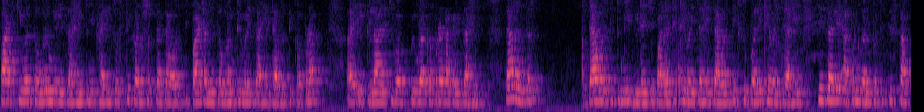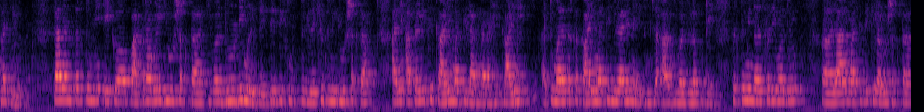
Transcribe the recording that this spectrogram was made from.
पाट किंवा चौरंग घ्यायचं आहे तुम्ही खाली स्वस्ती काढू शकता. त्यावरती पाट आणि चौरंग ठेवायचं आहे. त्यावरती कपडा एक लाल किंवा पिवळा कपडा टाकायचा आहे. त्यानंतर त्यावरती तुम्ही विड्याची पानं ठेवायची आहे त्यावरती एक सुपारी ठेवायची आहे. ही झाली आपण गणपतीची स्थापना केली. त्यानंतर तुम्ही एक पात्रावळी घेऊ शकता किंवा दुर्डी मिळते ते देखील देखील तुम्ही घेऊ शकता. आणि आपल्याला इथे काळी माती लागणार आहे. काळी तुम्हाला जर का काळी माती मिळाली नाही तुमच्या आजूबाजूला कुठे तर तुम्ही नर्सरीमधून लाल माती देखील आणू शकता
